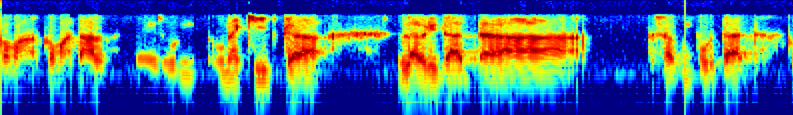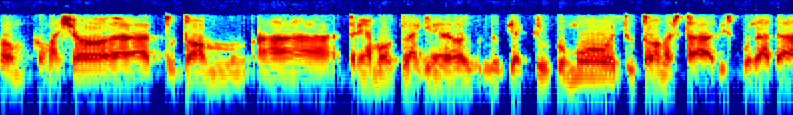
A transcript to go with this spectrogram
com, a, com a tal. És un, un equip que, la veritat, eh, s'ha comportat com, com això. Eh, tothom eh, tenia molt clar quin era l'objectiu comú, tothom està disposat a,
